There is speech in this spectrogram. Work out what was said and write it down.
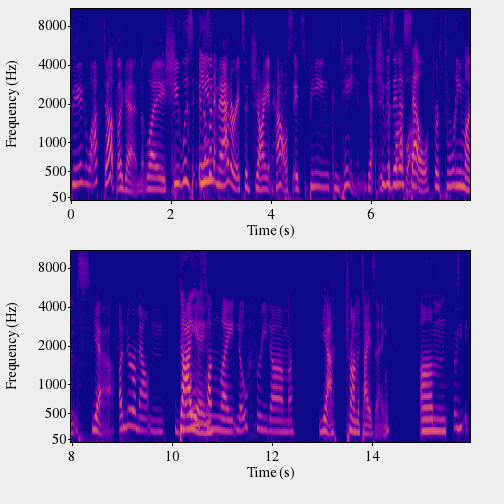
being locked up again. Like She was it in doesn't matter. It's a giant house. It's being contained. Yeah, she was in a cell for 3 months Yeah, under a mountain, dying. no sunlight, no freedom. yeah, traumatizing. Um So he,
